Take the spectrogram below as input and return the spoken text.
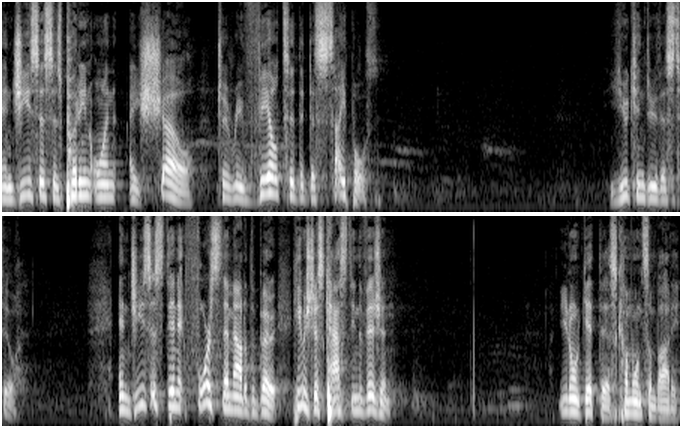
and Jesus is putting on a show to reveal to the disciples you can do this too. And Jesus didn't force them out of the boat, He was just casting the vision. You don't get this. Come on, somebody.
